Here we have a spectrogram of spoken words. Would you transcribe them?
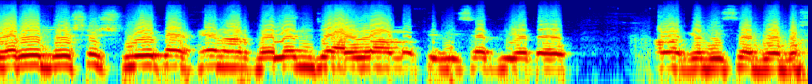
ঘরে বসে শুয়ে থাকেন আর বলেন যে, আল্লাহ, আমাকে ভিসা দিয়ে দাও, আমাকে ভিসা দেবো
